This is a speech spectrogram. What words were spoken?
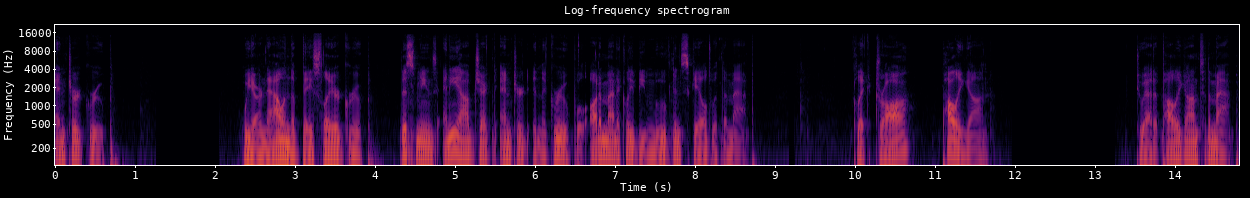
Enter Group. We are now in the base layer group. This means any object entered in the group will automatically be moved and scaled with the map. Click Draw, Polygon to add a polygon to the map.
